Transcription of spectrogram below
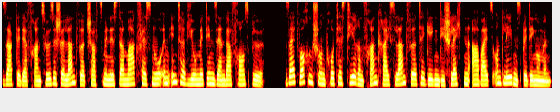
sagte der französische Landwirtschaftsminister Marc Fesneau im Interview mit dem Sender France Bleu. Seit Wochen schon protestieren Frankreichs Landwirte gegen die schlechten Arbeits- und Lebensbedingungen.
